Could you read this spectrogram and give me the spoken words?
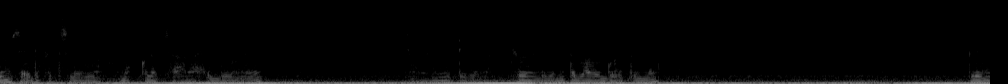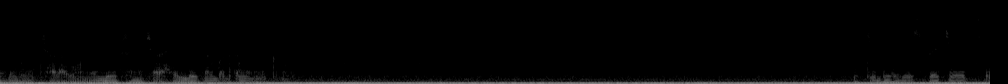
ఏం సైడ్ ఎఫెక్ట్స్ లేవు. మొక్కలు చాలా హెల్తీ ఉన్నాయి. చాలా నీట్గా. చూడండి ఎంత బాగా గురుతుందో గ్రీనరీ కూడా చాలా బాగుంది. లీవ్స్ అన్ని చాలా హెల్తీ కనబడుతున్నాయి మీకు. స్ప్రే చేయొచ్చు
